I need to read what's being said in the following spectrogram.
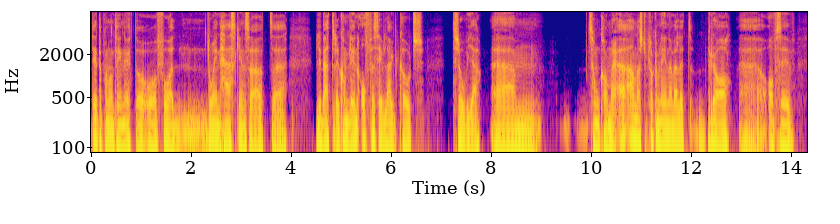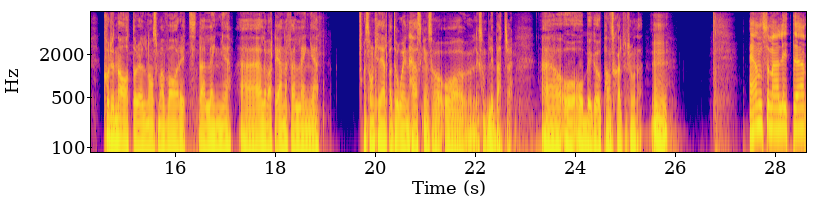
titta på någonting nytt och, och få Dwayne Haskins att uh, bli bättre. Det kommer bli en offensiv lagd coach, tror jag. Um, som kommer. Annars plockar man in en väldigt bra eh, offensiv koordinator eller någon som har varit där länge eh, eller varit i NFL länge. Som kan hjälpa Dwayne Haskins att och liksom bli bättre eh, och, och, bygga upp hans självförtroende. Mm. En som är lite,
